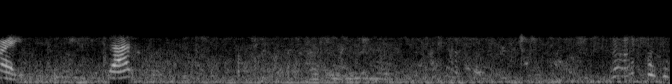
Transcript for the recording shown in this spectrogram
Right. Dad. Thank you.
